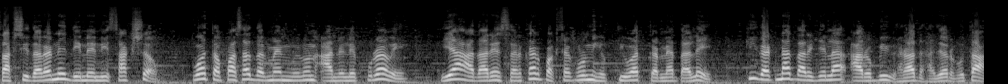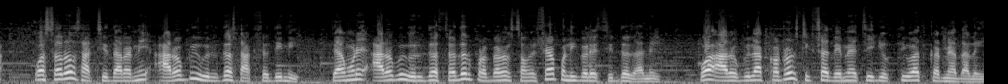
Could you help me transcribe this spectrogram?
साक्षीदारांनी दिलेली साक्ष व तपासादरम्यान मिळून आलेले पुरावे या आधारे सरकार पक्षाकडून युक्तिवाद करण्यात आले की घटना तारखेला आरोपी घरात हजर होता व सर्व साक्षीदारांनी आरोपी विरुद्ध साक्ष दिली. त्यामुळे आरोपी विरुद्ध सदर प्रकरण संशयापलीकडे सिद्ध झाले व आरोपीला कठोर शिक्षा देण्याचे युक्तिवाद करण्यात आले.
